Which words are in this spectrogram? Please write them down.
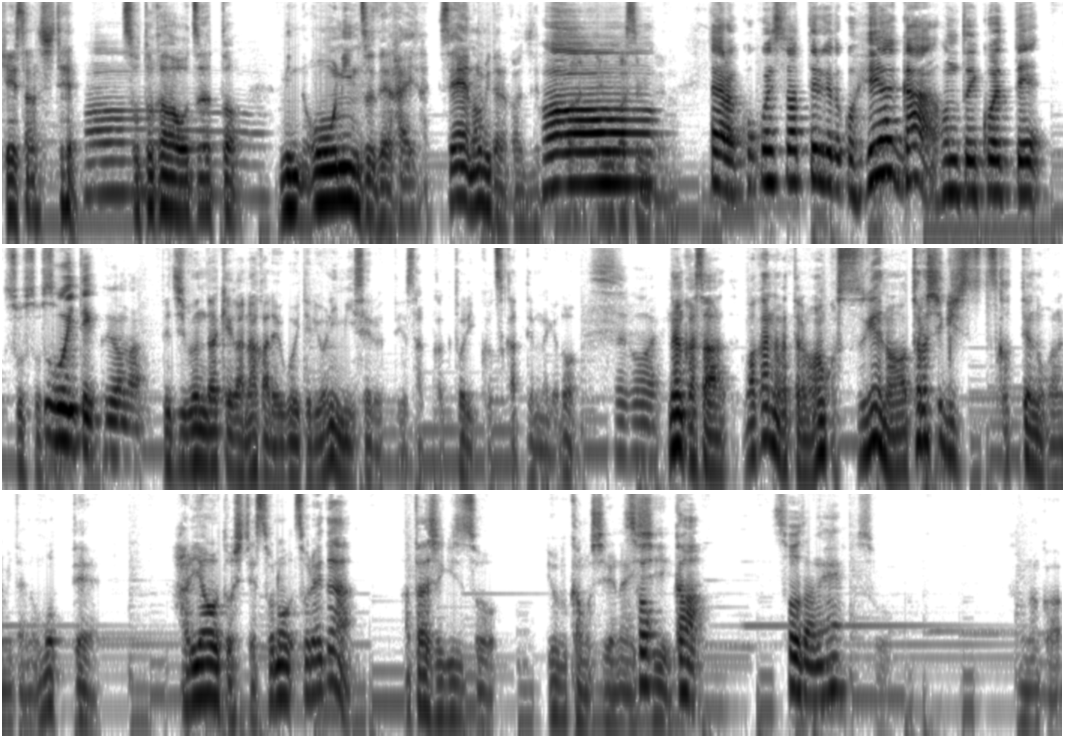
計算して外側をずっとみんな大人数で「はいせーの」みたいな感じで動かすみたいな。だからここに座ってるけどこう部屋が本当にこうやってそうそうそう。動いていくような。で自分だけが中で動いてるように見せるっていう錯覚トリックを使ってるんだけどすごい。なんかさ分かんなかったらなんかすげえな新しい技術使ってんのかなみたいな思って張り合おうとしてそのそれが新しい技術を呼ぶかもしれないし。そっか。そうだね。そうなんか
